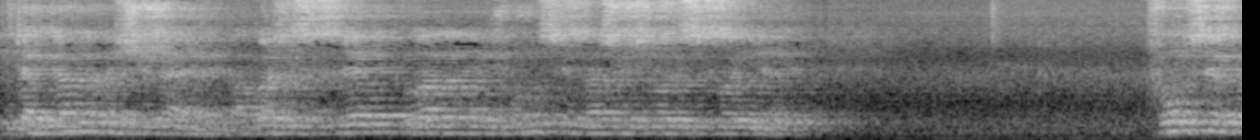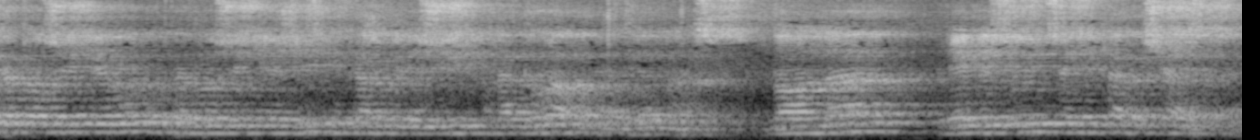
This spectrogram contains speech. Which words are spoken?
И тогда мы начинаем обожествлять главные функции нашего человеческого «я». Функция продолжения рода, продолжения жизни, как бы лежит, она главная для нас. Но она реализуется не так часто.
